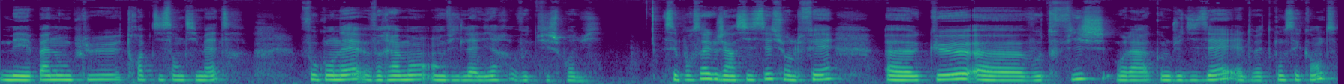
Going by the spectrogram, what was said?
mais pas non plus 3 petits centimètres. Faut qu'on ait vraiment envie de la lire, votre fiche produit. C'est pour ça que j'ai insisté sur le fait euh, que euh, votre fiche, voilà, comme je disais, elle doit être conséquente.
